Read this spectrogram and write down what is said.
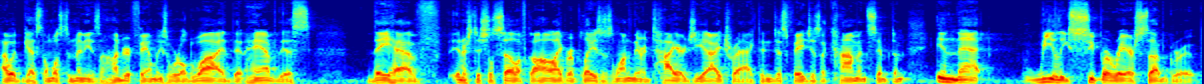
I would guess almost as many as 100 families worldwide that have this. They have interstitial cell of Cajal hyperplasias along their entire GI tract, and dysphagia is a common symptom in that really super rare subgroup.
